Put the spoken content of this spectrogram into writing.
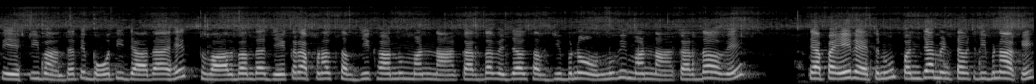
ਟੇਸਟੀ ਬਣਦਾ ਤੇ ਬਹੁਤ ਹੀ ਜ਼ਿਆਦਾ ਇਹ ਸਵਾਦ ਬਣਦਾ। ਜੇਕਰ ਆਪਣਾ ਸਬਜ਼ੀ ਖਾਣ ਨੂੰ ਮਨ ਨਾ ਕਰਦਾ ਹੋਵੇ ਜਾਂ ਸਬਜ਼ੀ ਬਣਾਉਣ ਨੂੰ ਵੀ ਮਨ ਨਾ ਕਰਦਾ ਹੋਵੇ, ਤੇ ਆਪਾਂ ਇਹ ਰਾਇਤ ਨੂੰ 5 ਮਿੰਟਾਂ ਵਿੱਚ ਦੀ ਬਣਾ ਕੇ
